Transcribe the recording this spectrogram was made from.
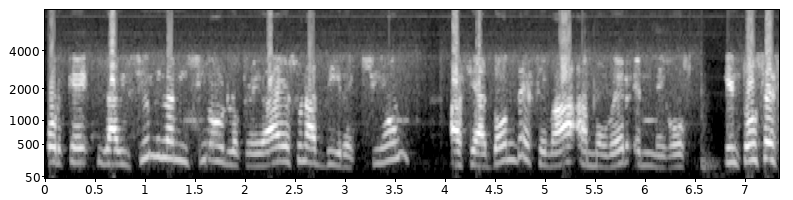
Porque la visión y la misión lo que da es una dirección hacia dónde se va a mover el negocio. Y entonces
